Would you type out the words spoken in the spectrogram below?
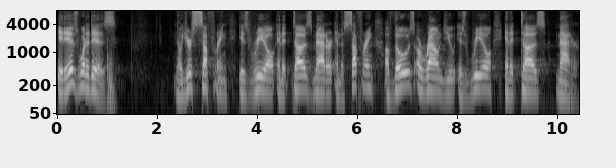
it is what it is. No, your suffering is real and it does matter, and the suffering of those around you is real and it does matter.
